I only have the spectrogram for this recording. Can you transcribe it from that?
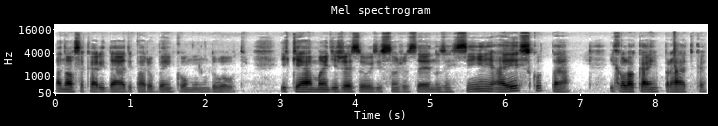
a nossa caridade para o bem comum do outro. E que a Mãe de Jesus e São José nos ensine a escutar e colocar em prática,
